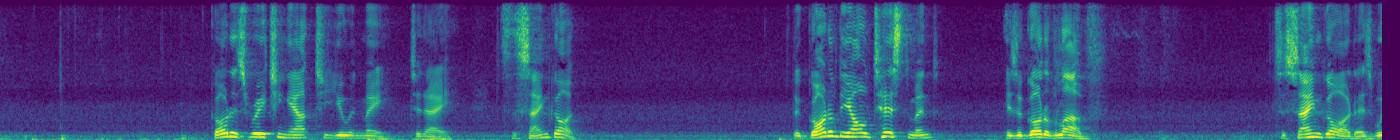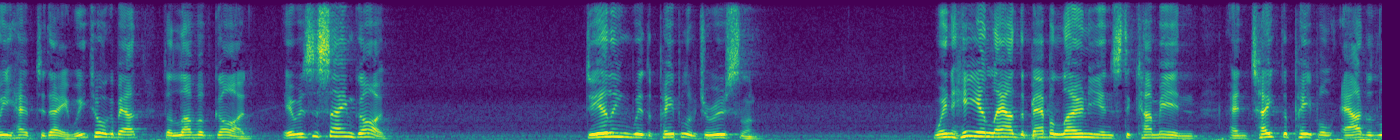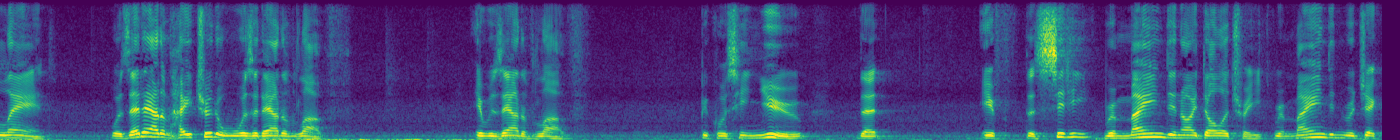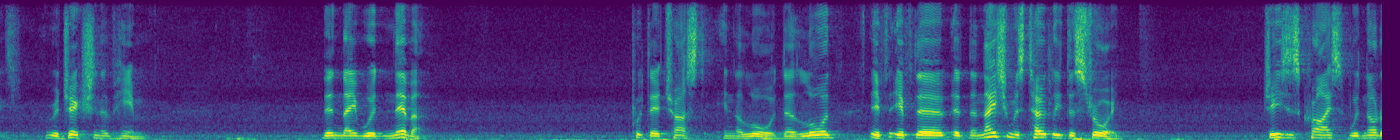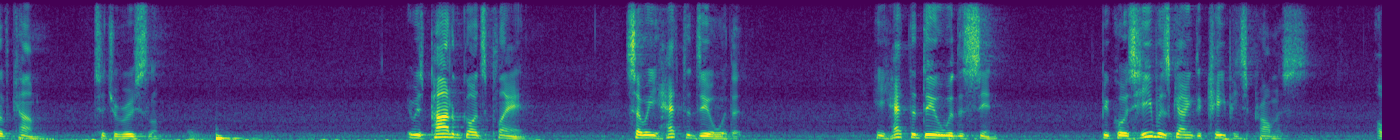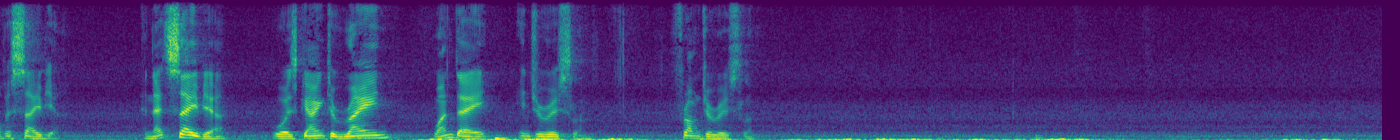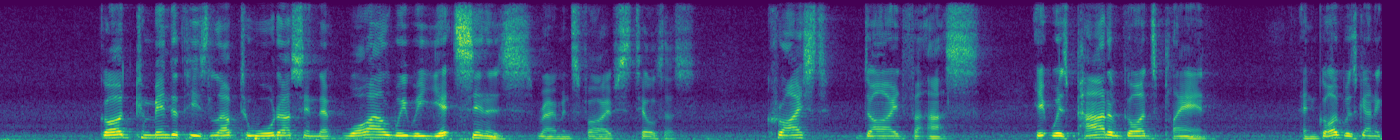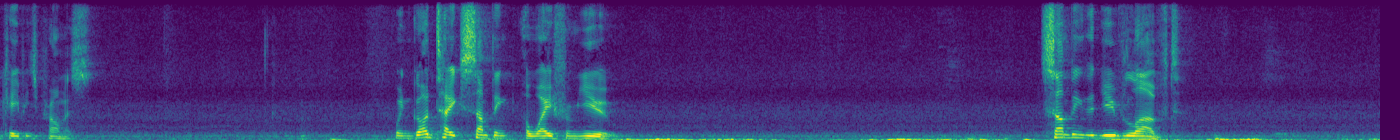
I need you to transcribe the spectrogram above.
God is reaching out to you and me today. It's the same God. The God of the Old Testament is a God of love. It's the same God as we have today. We talk about the love of God. It was the same God dealing with the people of Jerusalem when he allowed the Babylonians to come in and take the people out of the land, was that out of hatred or was it out of love? It was out of love. Because he knew that if the city remained in idolatry, remained in reject, rejection of him, then they would never put their trust in the Lord. The Lord, if, if, the, if the nation was totally destroyed, Jesus Christ would not have come to Jerusalem. It was part of God's plan. So he had to deal with it. He had to deal with the sin because he was going to keep his promise of a Saviour. And that Saviour was going to reign one day in Jerusalem, from Jerusalem. God commendeth his love toward us in that while we were yet sinners, Romans 5 tells us, Christ died for us. It was part of God's plan, and God was going to keep his promise. When God takes something away from you, something that you've loved,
